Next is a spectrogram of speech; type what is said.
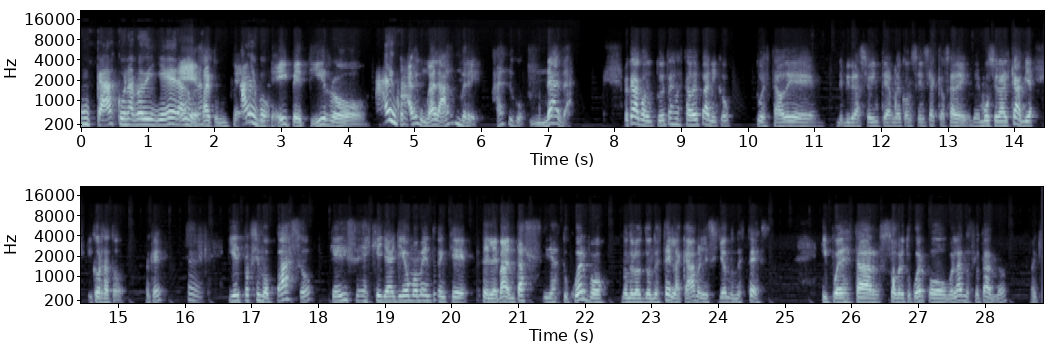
Un casco, una rodillera. exacto, un, algo. un tape, tirro. Algo. Algo, un alambre, algo, nada. Pero claro, cuando tú entras en un estado de pánico, tu estado de, de vibración interna, de conciencia, o sea, de, de, emocional cambia y corta todo. ¿Ok? Mm. Y el próximo paso que dice es que ya llega un momento en que te levantas y dejas tu cuerpo donde, lo, donde estés, en la cama, en el sillón, donde estés. Y puedes estar sobre tu cuerpo volando, flotando. ¿Ok?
